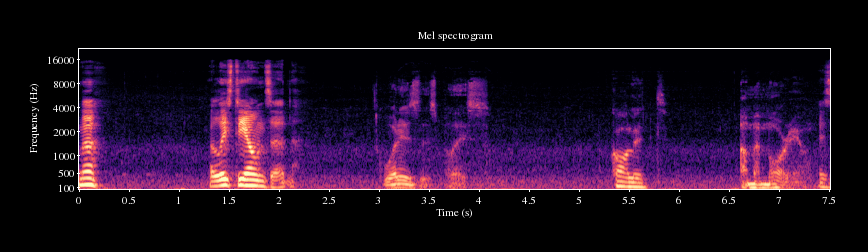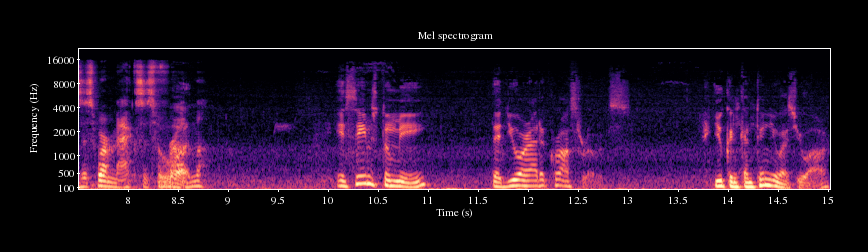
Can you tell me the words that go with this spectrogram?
Nah. At least he owns it. What is this place? Call it a memorial. Is this where Max is For from? what? It seems to me that you are at a crossroads. You can continue as you are.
